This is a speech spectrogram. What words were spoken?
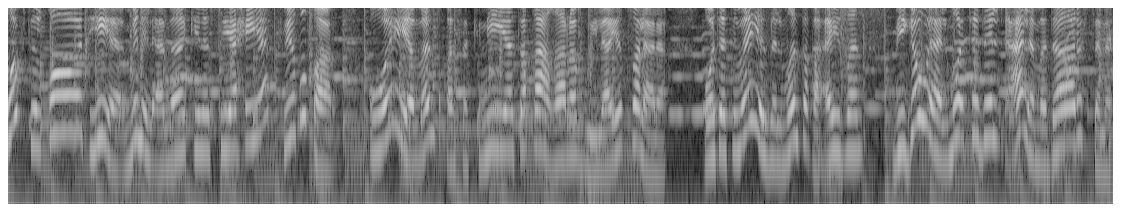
وفت القوت هي من الأماكن السياحية في ظفار وهي منطقة سكنية تقع غرب ولاية صلالة. وتتميز المنطقة أيضا بجوها المعتدل على مدار السنة.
